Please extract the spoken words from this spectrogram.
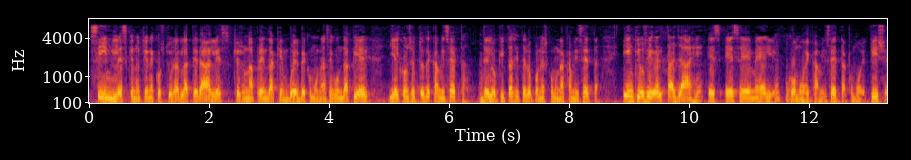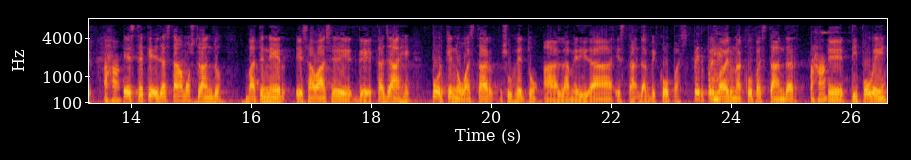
seamless, que no tiene costuras laterales, que es una prenda que envuelve como una segunda piel, y el concepto es de camiseta. Te lo quitas y te lo pones como una camiseta. Inclusive el tallaje es SML, como de camiseta, como de t-shirt. Este que ella estaba mostrando va a tener esa base de, de tallaje, porque no va a estar sujeto a la medida estándar de copas. Pero, Entonces va a haber una copa estándar eh, tipo B,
